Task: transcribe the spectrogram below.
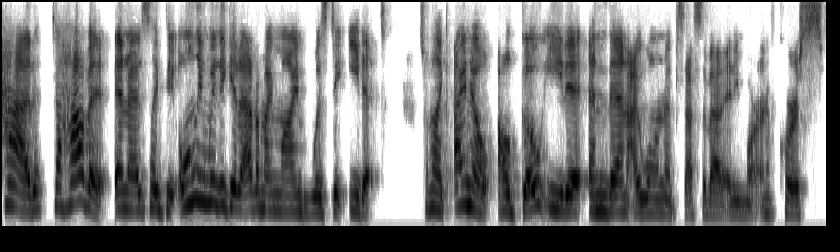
had to have it. And it's like the only way to get out of my mind was to eat it. So i'm like i know i'll go eat it and then i won't obsess about it anymore. And of course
